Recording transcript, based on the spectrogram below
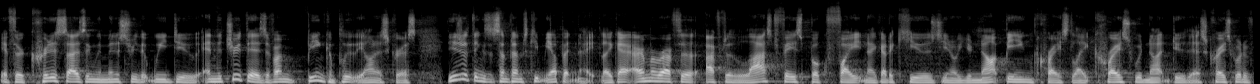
if they're criticizing the ministry that we do, and the truth is, if I'm being completely honest, Chris, these are things that sometimes keep me up at night. Like I, I remember after after the last Facebook fight, and I got accused, you know, you're not being Christ-like. Christ would not do this. Christ would have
